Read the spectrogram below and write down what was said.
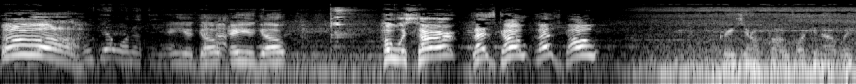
We'll get one at the end. There you go. There you go. Who is sir? Let's go. Let's go. Great General Funk working out with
